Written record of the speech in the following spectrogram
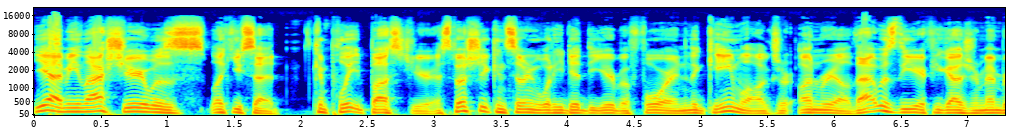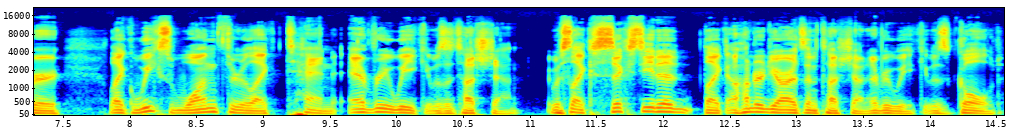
yeah, I mean, last year was like you said, complete bust year, especially considering what he did the year before. And the game logs are unreal. That was the year, if you guys remember, like weeks one through like ten, every week it was a touchdown. It was like sixty to like hundred yards and a touchdown every week. It was gold.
